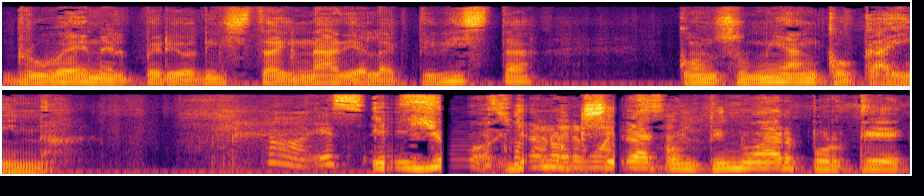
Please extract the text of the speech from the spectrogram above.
Rubén el periodista y Nadia la activista, consumían cocaína. y yo ya no quisiera continuar porque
